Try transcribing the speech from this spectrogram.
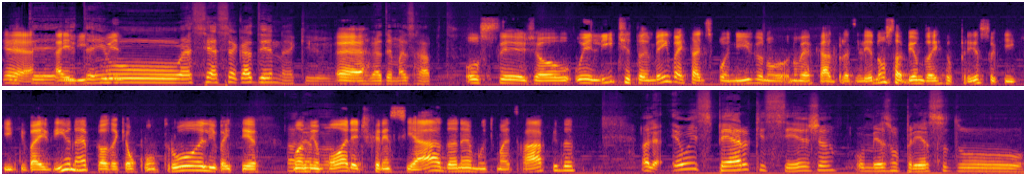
É, e tem, a Elite e tem o SSHD, né? Que é, é o HD mais rápido. Ou seja, o, Elite também vai estar disponível no, no mercado brasileiro. Não sabemos ainda o preço que, que, que, vai vir, né? Por causa que é o controle, vai ter uma Olha, memória diferenciada, né? Muito mais rápida. Olha, eu espero que seja o mesmo preço do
